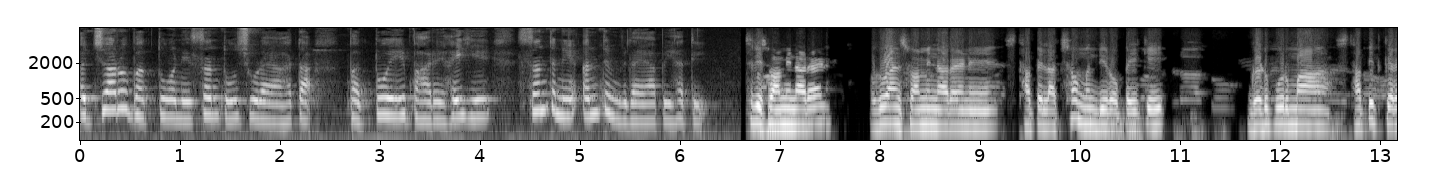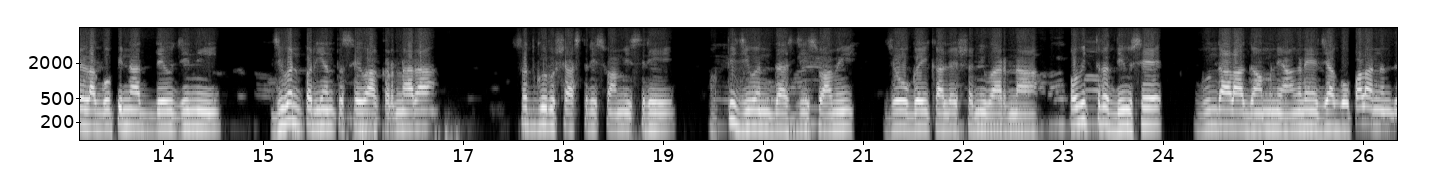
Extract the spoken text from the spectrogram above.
હજારો ભક્તો અને સંતો જોડાયા હતા. ભક્તોએ ભારે હૈયે સંતને અંતિમ વિદાય આપી હતી. શ્રી સ્વામિનારાયણ ભગવાન સ્વામિનારાયણે સ્થાપેલા છ મંદિરો પૈકી ગઢપુરમાં સ્થાપિત કરેલા ગોપીનાથ દેવજીની જીવન પર્યંત સેવા કરનારા સદગુરુ શાસ્ત્રી સ્વામી શ્રી ભક્તિ જીવનદાસજી સ્વામી, જેઓ ગઈકાલે શનિવારના પવિત્ર દિવસે ગુંદાળા ગામને આંગણે જ્યાં ગોપાળાનંદ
